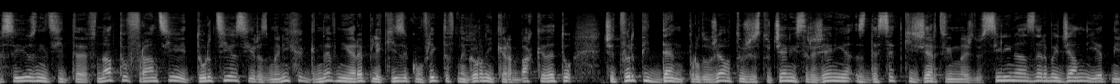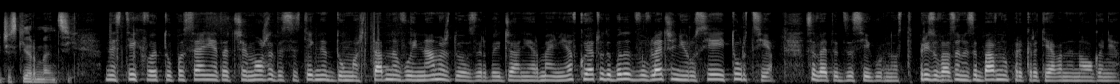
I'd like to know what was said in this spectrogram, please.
съюзниците в НАТО, Франция и Турция си размениха гневни реплики за конфликта в Нагорни Карабах, където четвърти ден продължават ожесточени сражения с десетки жертви между сили на Азербайджан и етнически арменци. Не стихват опасенията, че може да се стигне до мащабна война между Азербайджан и Армения, в която да бъдат въвлечени Русия и Турция. Съветът за сигурност призова за незабавно прекратяване на огъня.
